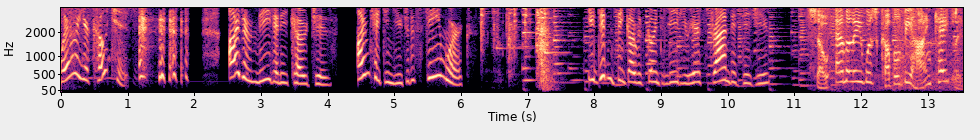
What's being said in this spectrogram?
where are your coaches? I don't need any coaches. I'm taking you to the Steamworks. You didn't think I was going to leave you here stranded, did you? So Emily was coupled behind Caitlin,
